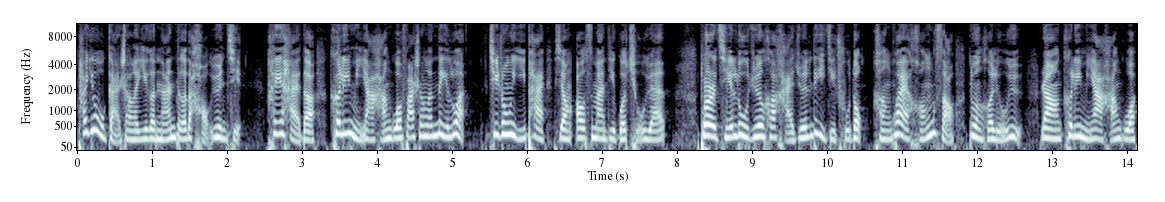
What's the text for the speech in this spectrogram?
他又赶上了一个难得的好运气：黑海的克里米亚汗国发生了内乱。其中一派向奥斯曼帝国求援，土耳其陆军和海军立即出动，很快横扫顿河流域，让克里米亚汗国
